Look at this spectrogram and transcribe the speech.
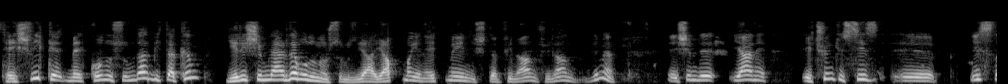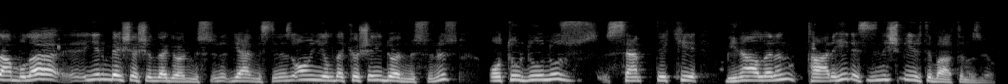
teşvik etmek konusunda bir takım girişimlerde bulunursunuz. Ya yapmayın, etmeyin işte filan filan değil mi? E şimdi yani e çünkü siz e, İstanbul'a 25 e, yaşında görmüşsünüz, gelmişsiniz. 10 yılda köşeyi dönmüşsünüz. Oturduğunuz semtteki binaların tarihiyle sizin hiçbir irtibatınız yok.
